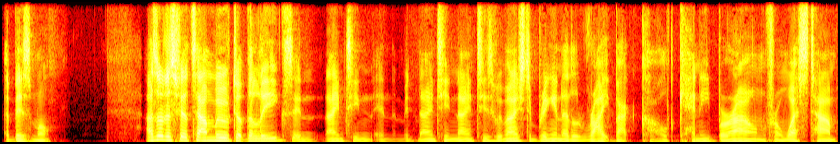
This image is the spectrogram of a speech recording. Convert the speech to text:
Abysmal. As Huddersfield Town moved up the leagues in 19 in the mid 1990s, we managed to bring in a right back called Kenny Brown from West Ham.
